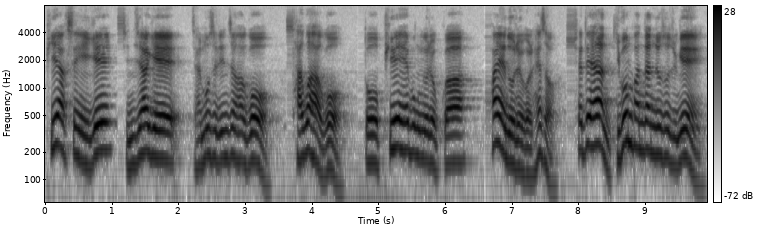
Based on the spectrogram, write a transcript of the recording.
피해 학생에게 진지하게 잘못을 인정하고 사과하고 또 피해 회복 노력과 화해 노력을 해서 최대한 기본 판단 요소 중에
